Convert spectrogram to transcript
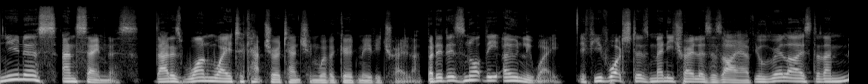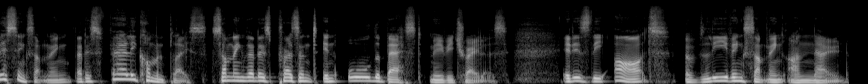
Newness and sameness. That is one way to capture attention with a good movie trailer, but it is not the only way. If you've watched as many trailers as I have, you'll realize that I'm missing something that is fairly commonplace, something that is present in all the best movie trailers. It is the art of leaving something unknown,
